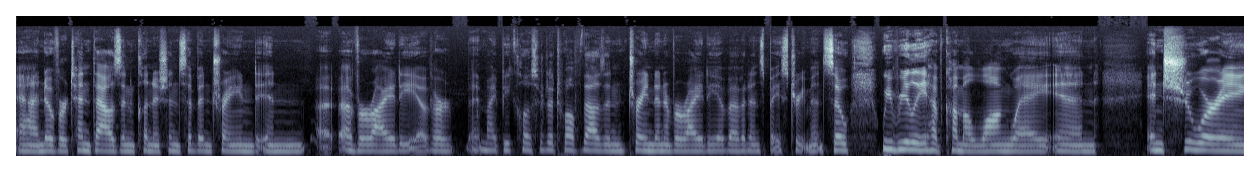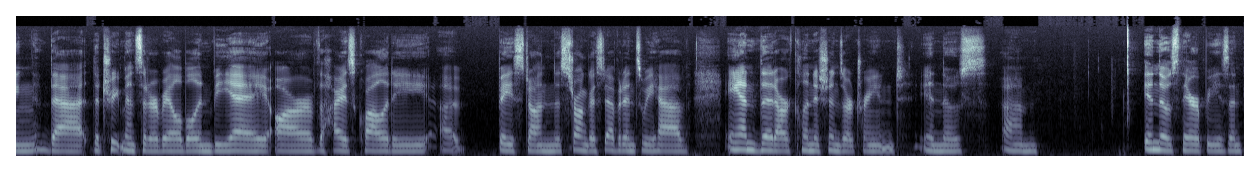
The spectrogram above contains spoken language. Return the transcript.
And over 10,000 clinicians have been trained in a, a, variety of, or it might be closer to 12,000 trained in a variety of evidence based treatments. So we really have come a long way in ensuring that the treatments that are available in VA are of the highest quality. Uh, based on the strongest evidence we have, and that our clinicians are trained in those um, in those therapies. And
